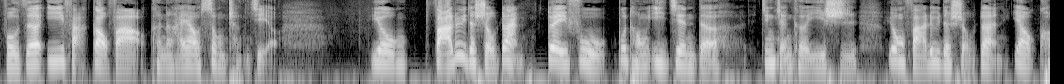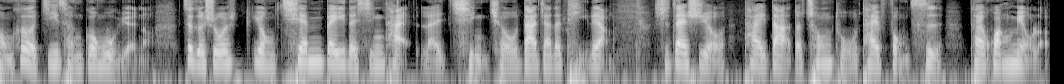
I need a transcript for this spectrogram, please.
否则依法告发哦，可能还要送惩戒哦。用法律的手段对付不同意见的精神科医师，用法律的手段要恐吓基层公务员哦，这个说用谦卑的心态来请求大家的体谅，实在是有太大的冲突，太讽刺，太荒谬了。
